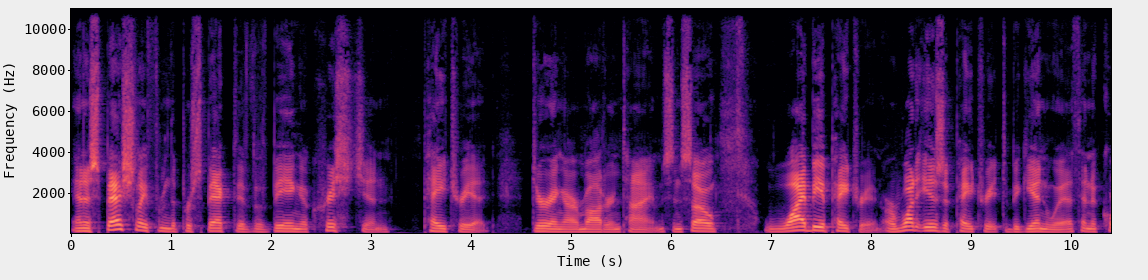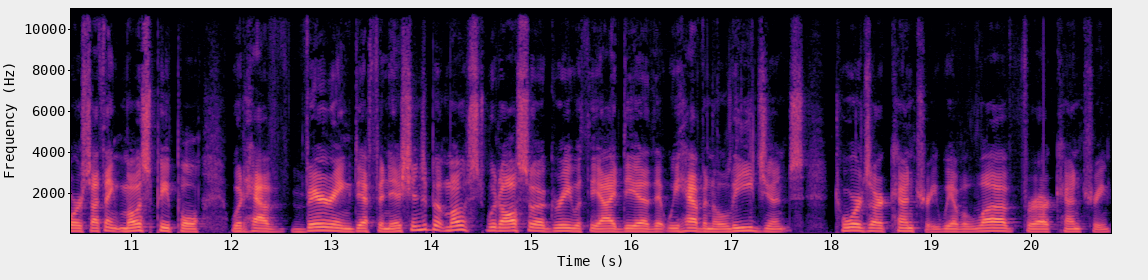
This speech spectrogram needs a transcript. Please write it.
and especially from the perspective of being a Christian patriot during our modern times. And so, why be a patriot or what is a patriot to begin with? And of course i think most people would have varying definitions but most would also agree with the idea that we have an allegiance towards our country. We have a love for our country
